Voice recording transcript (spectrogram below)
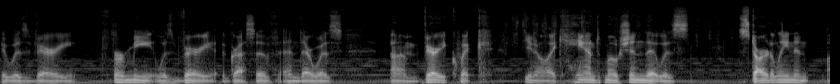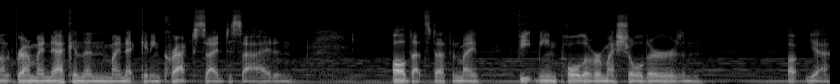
it was very, for me, it was very aggressive, and there was um, very quick, you know, like hand motion that was startling and around my neck, and then my neck getting cracked side to side, and all that stuff, and my feet being pulled over my shoulders, and uh, yeah,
